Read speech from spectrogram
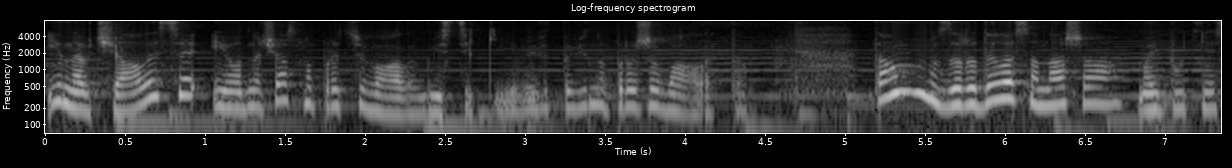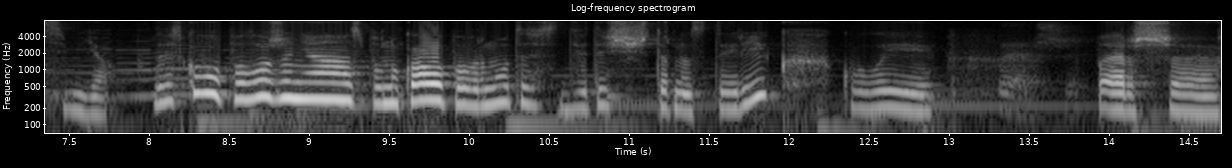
і навчалися, і одночасно працювали в місті Києві, відповідно проживали там. Там зародилася наша майбутня сім'я. До військового положення спонукало повернутися 2014 рік, коли перше е,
